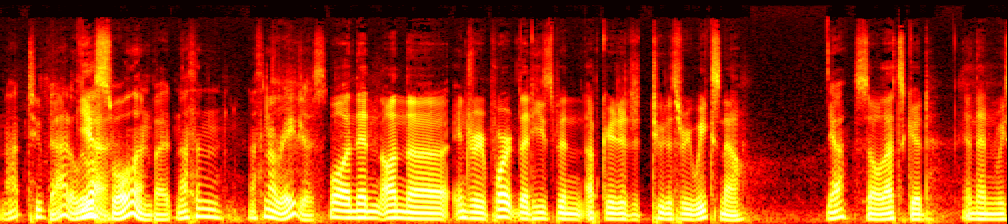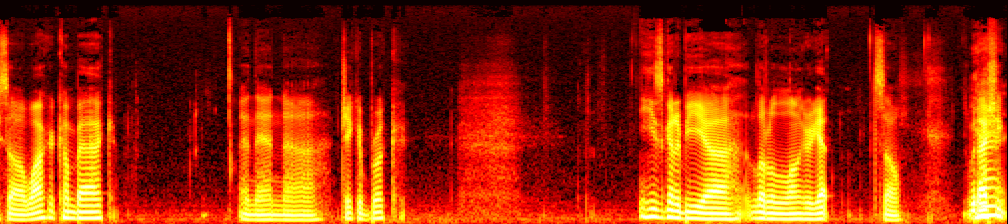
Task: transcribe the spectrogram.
not too bad. A little Yeah. swollen, but nothing nothing outrageous. Well, and then on the injury report that he's been upgraded to two to three weeks now, Yeah. so that's good. And then we saw Walker come back, and then uh, Jacob Brook. He's going to be uh, a little longer yet, so would Yeah, actually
